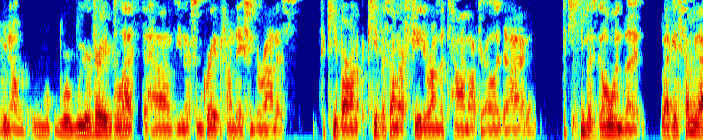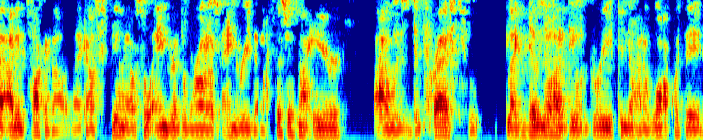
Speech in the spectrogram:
Mm-hmm. You know, we're, we were very blessed to have you know some great foundations around us to keep our keep us on our feet around the time after Ella died, and to keep us going. But like it's something that I didn't talk about. Like I was feeling, I was so angry at the world. I was angry that my sister's not here. I was depressed, like didn't know how to deal with grief, didn't know how to walk with it.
